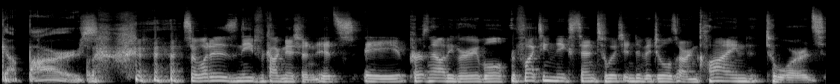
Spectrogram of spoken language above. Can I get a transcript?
Got bars. so, what is need for cognition? It's a personality variable reflecting the extent to which individuals are inclined towards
